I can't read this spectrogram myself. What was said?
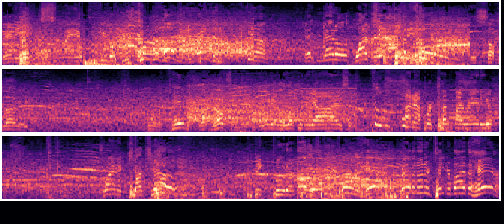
Randy Orton slammed. Oh my God. Uh, that metal. Watch out. Oh. There's something. On the table. Something else on there. Look at the look in the eyes. An uppercut by Randy Orton. Trying to kick. Watch out. Big boot on. Oh, it's good pulling the hair. Grabbing Undertaker by the hair.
